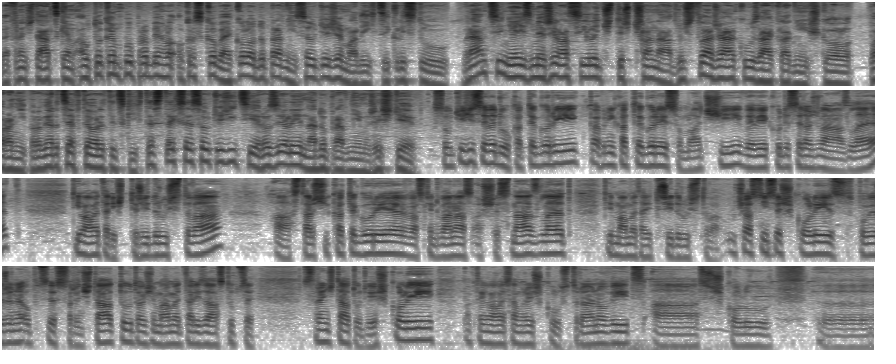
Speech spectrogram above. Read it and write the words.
Ve frenštátském autokempu proběhlo okrskové kolo dopravní soutěže mladých cyklistů. V rámci něj změřila síly čtyřčlenná družstva žáků základních škol. Po ranní prověrce v teoretických testech se soutěžící rozjeli na dopravním hřišti. Soutěži se vedou kategorii. První kategorie jsou mladší ve věku 10 až 12 let. Ty máme tady čtyři družstva A starší kategorie, vlastně 12 až 16 let, ty máme tady tři družstva. Účastní se školy z pověřené obce z Frenštátu, takže máme tady zástupce z Frenštátu dvě školy, pak tady máme samozřejmě školu Strojanovic a školu e,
